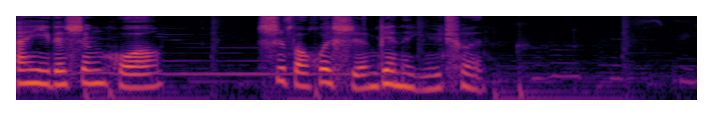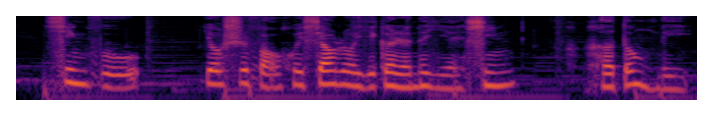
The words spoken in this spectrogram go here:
安逸的生活是否会使人变得愚蠢？幸福又是否会削弱一个人的野心和动力？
